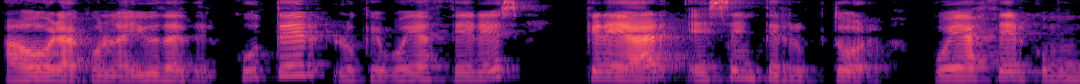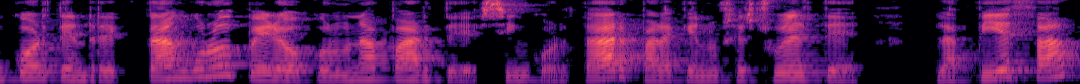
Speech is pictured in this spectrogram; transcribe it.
Ahora con la ayuda del cúter lo que voy a hacer es crear ese interruptor. Voy a hacer como un corte en rectángulo pero con una parte sin cortar para que no se suelte la pieza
